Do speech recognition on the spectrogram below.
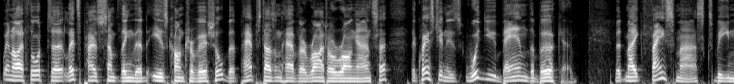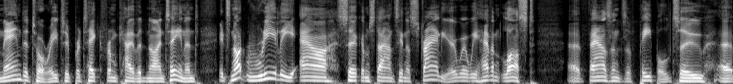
when I thought, uh, let's post something that is controversial, but perhaps doesn't have a right or wrong answer, the question is Would you ban the burqa? But make face masks be mandatory to protect from COVID 19. And it's not really our circumstance in Australia where we haven't lost uh, thousands of people to uh,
